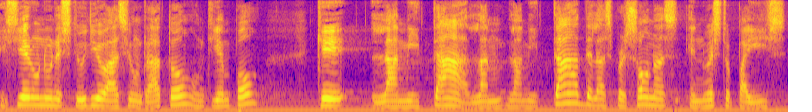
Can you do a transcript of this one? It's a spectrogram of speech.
Hicieron un estudio hace un rato, un tiempo, que la mitad, la, mitad de las personas en nuestro país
